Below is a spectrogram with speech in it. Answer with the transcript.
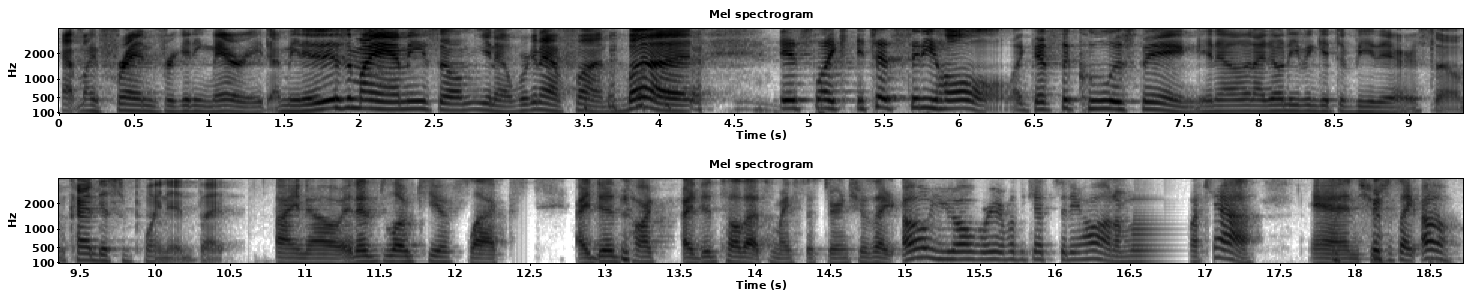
at my friend for getting married. I mean, it is in Miami, so you know we're gonna have fun, but it's like it's at City Hall. Like that's the coolest thing, you know, and I don't even get to be there, so I'm kind of disappointed. But I know it is low key a flex. I did talk. I did tell that to my sister, and she was like, "Oh, you all were able to get City Hall," and I'm like, "Yeah." And she was just like, "Oh,"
